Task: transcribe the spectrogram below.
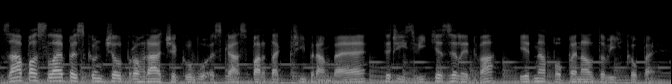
Zápas lépe skončil pro hráče klubu SK Spartak Příbram B, kteří zvítězili 2-1 po penaltových kopech.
